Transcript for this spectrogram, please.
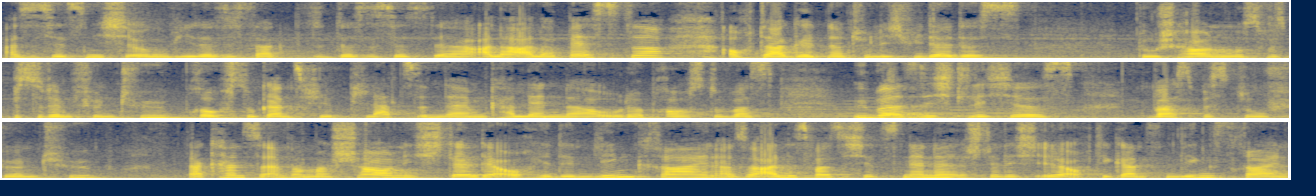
Also es ist jetzt nicht irgendwie, dass ich sage, das ist jetzt der aller, allerbeste. Auch da gilt natürlich wieder das du schauen musst, was bist du denn für ein Typ? Brauchst du ganz viel Platz in deinem Kalender oder brauchst du was Übersichtliches? Was bist du für ein Typ? Da kannst du einfach mal schauen. Ich stelle dir auch hier den Link rein. Also alles, was ich jetzt nenne, stelle ich dir auch die ganzen Links rein.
